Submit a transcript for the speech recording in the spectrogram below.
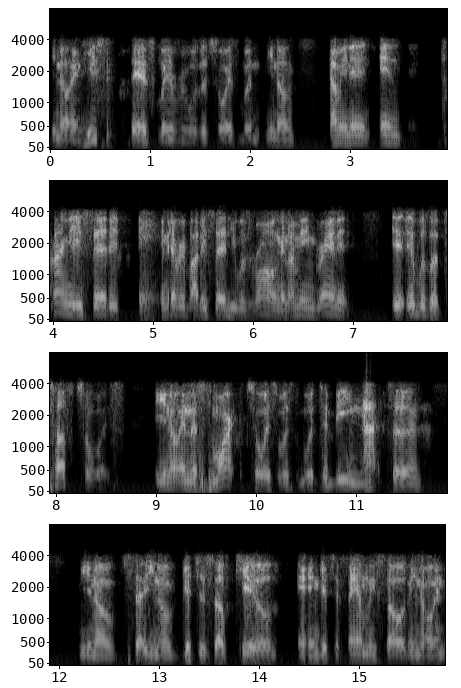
You know, and he said slavery was a choice, but you know, I mean, and, and Kanye said it, and everybody said he was wrong. And I mean, granted, it, it was a tough choice. You know, and the smart choice was would to be not to you know, say, you know, get yourself killed and get your family sold, you know, and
